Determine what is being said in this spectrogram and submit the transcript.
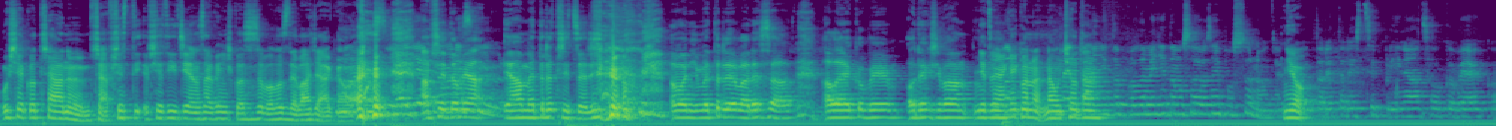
už jako třeba, nevím, třeba v šestý, v šestý třídě na základní škole jsem se bavil s deváťákama. No, jasně, a přitom já, já metr třicet, že jo, a oni metr devadesát, ale jakoby odehřiva, mě to nějak jako na- naučil. Mentálně to podle mě tě to muselo hrozně posunout. Jako Jo. Tady ta disciplína celkově jako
